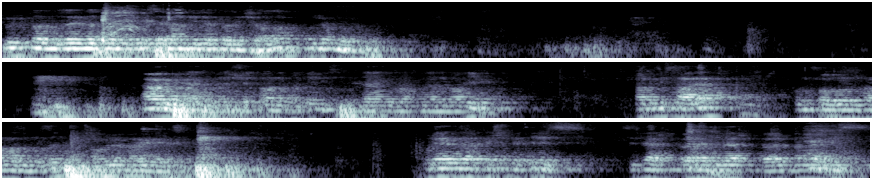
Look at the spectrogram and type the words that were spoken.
çocuklarımıza, evlatlarımıza Rabbimiz Teala bulmuş olduğumuz namazımızı kabul hayır eylesin. Buraya kadar teşrif ettiniz. Sizler, öğrenciler, öğretmenlerimiz,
